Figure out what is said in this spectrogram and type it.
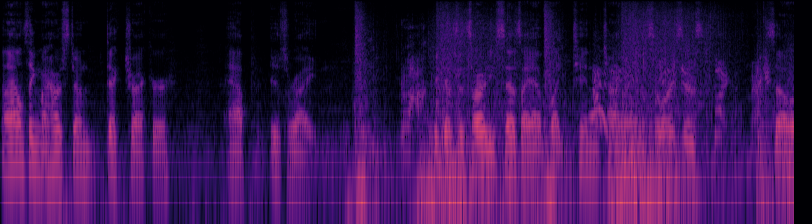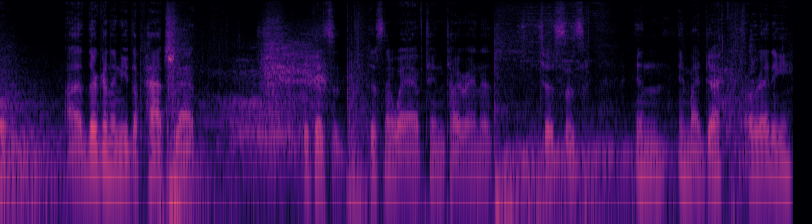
And I don't think my Hearthstone deck tracker app is right. Because it already says I have like 10 Tyrannosauruses. So uh, they're gonna need to patch that because there's no way I have Tin Tyrannitus in in my deck already.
